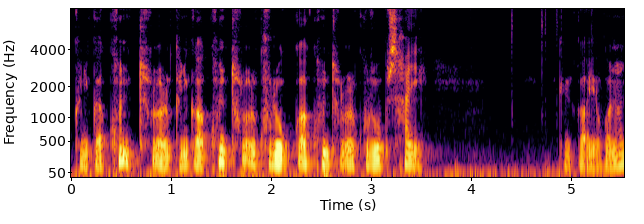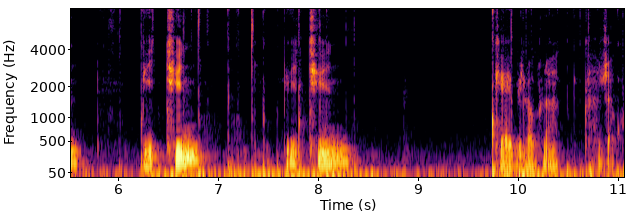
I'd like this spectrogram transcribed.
그러니까 컨트롤 그러니까 컨트롤 그룹과 컨트롤 그룹 사이. 그러니까 요거는 between between 갭이라고 그냥 하자고.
